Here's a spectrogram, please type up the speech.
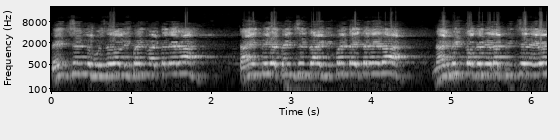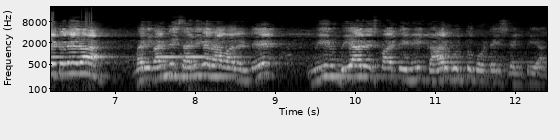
పెన్షన్లు ముసలో ఇబ్బంది పట్టలేరా టైం మీద పెన్షన్ రాక ఇబ్బంది అయితలేదా? నడిమిట్లో ఒక నెల పెన్షన్ ఏమైతలేదా మరి ఇవన్నీ సరిగా రావాలంటే మీరు బీఆర్ఎస్ పార్టీని కారు గుర్తు కోటేసి గెలిపియాలి.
